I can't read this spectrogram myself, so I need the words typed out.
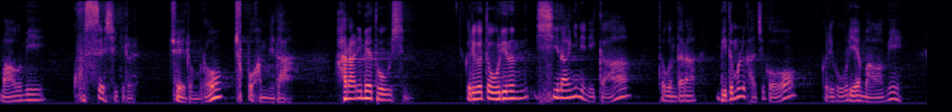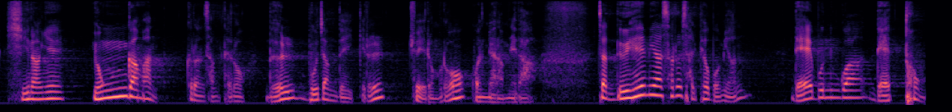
마음이 굳세시기를 주의 이름으로 축복합니다. 하나님의 도우심 그리고 또 우리는 신앙인이니까 더군다나 믿음을 가지고 그리고 우리의 마음이 신앙의 용감한 그런 상태로 늘 무장되어 있기를 주의 이름으로 권면합니다. 자, 느헤미야서를 살펴보면 내분과 내통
